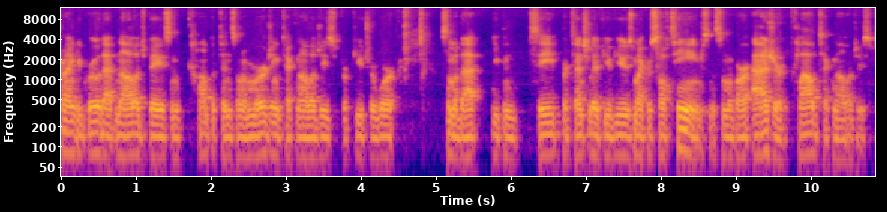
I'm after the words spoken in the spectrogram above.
trying to grow that knowledge base and competence on emerging technologies for future work. Some of that you can see potentially if you've used Microsoft Teams and some of our Azure cloud technologies.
